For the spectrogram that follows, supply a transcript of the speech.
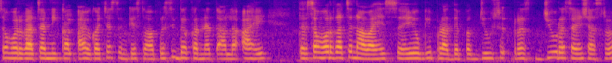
संवर्गाचा निकाल आयोगाच्या संकेतस्थळावर प्रसिद्ध करण्यात आला आहे. तर संवर्गाचं नाव आहे सहयोगी प्राध्यापक जीव रस जीवरसायनशास्त्र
